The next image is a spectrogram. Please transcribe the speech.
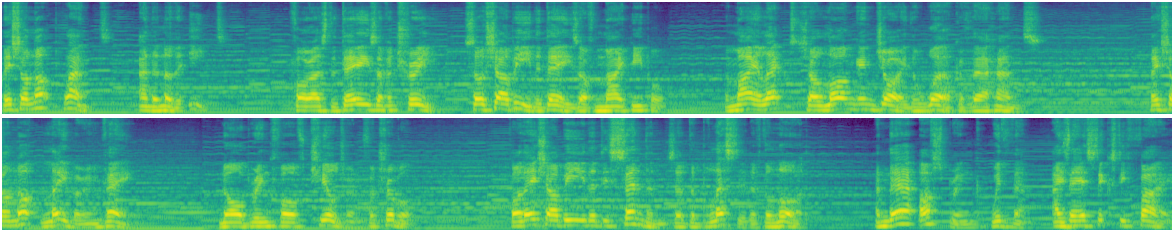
They shall not plant and another eat. For as the days of a tree, so shall be the days of my people and my elect shall long enjoy the work of their hands. They shall not labour in vain, nor bring forth children for trouble. For they shall be the descendants of the blessed of the Lord, and their offspring with them. Isaiah 65,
